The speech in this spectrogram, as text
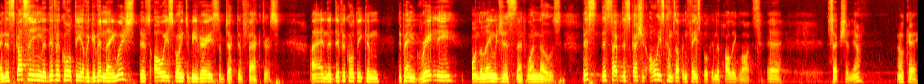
In discussing the difficulty of a given language, there's always going to be very subjective factors. And the difficulty can depend greatly on the languages that one knows. This, this type of discussion always comes up in Facebook in the polyglots uh, section, yeah? Okay.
